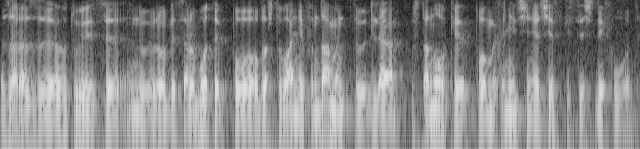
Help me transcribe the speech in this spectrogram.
Зараз е, готуються, ну, робляться роботи по облаштуванню фундаменту для установки по механічній очистці стічних вод.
